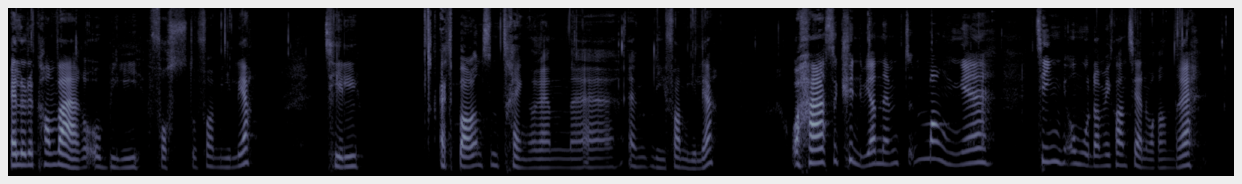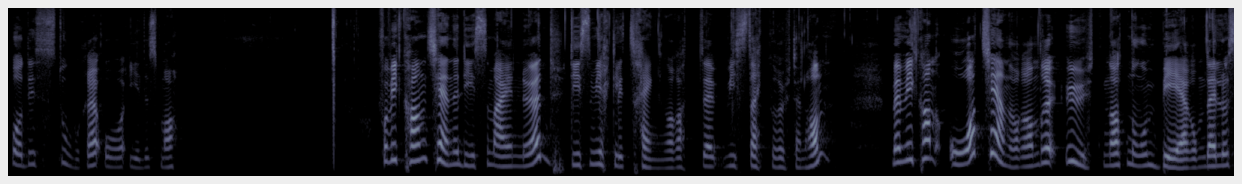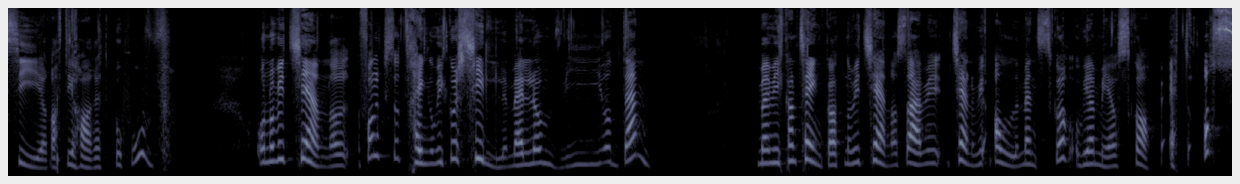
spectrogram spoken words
Eller det kan være å bli fosterfamilie til et barn som trenger en, eh, en, ny familie. Og her så kunne vi ha nevnt mange ting om hvordan vi kan tjene hverandre. Både i store og i det små. For vi kan tjene de som er i nød, de som virkelig trenger at eh, vi strekker ut en hånd. Men vi kan òg tjene hverandre uten at noen ber om det eller sier at de har et behov. Og når vi tjener folk, så trenger vi ikke å skille mellom vi og dem. Men vi kan tenke at når vi tjener, så vi, tjener vi alle mennesker, og vi er med å skape et oss.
